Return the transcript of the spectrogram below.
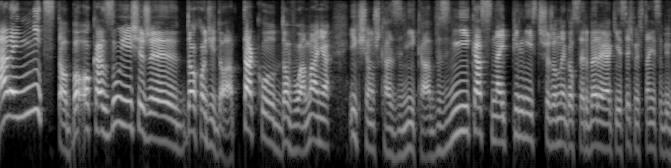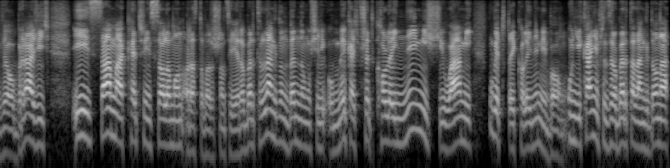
Ale nic to, bo okazuje się, że dochodzi do ataku, do włamania i książka znika. Znika z najpilniej strzeżonego serwera, jaki jesteśmy w stanie sobie wyobrazić i sama Catherine Solomon oraz towarzyszący jej Robert Langdon będą musieli umykać przed kolejnymi siłami, mówię tutaj kolejnymi, bo unikanie przez Roberta Langdona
